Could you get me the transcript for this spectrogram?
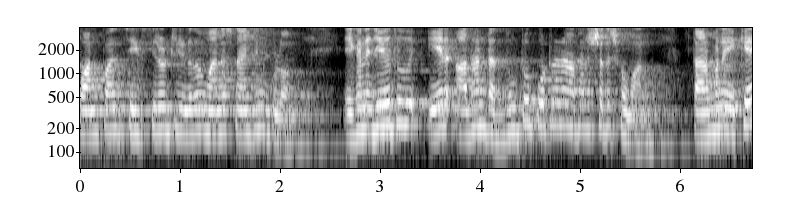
one point six zero ten to minus nineteen coulomb এখানে যেহেতু এর আধানটা দুটো প্রোটনের আধানের সাথে সমান, তার মানে একে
